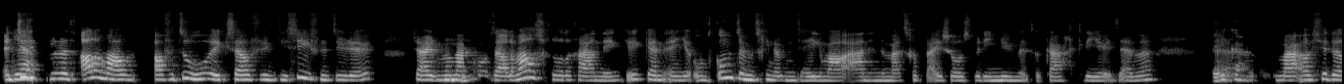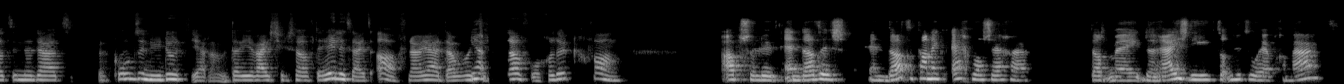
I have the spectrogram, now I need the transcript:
En natuurlijk doen het allemaal af en toe, ik zelf inclusief natuurlijk. We mhm. maken ons allemaal schuldig aan, denk ik. En, en je ontkomt er misschien ook niet helemaal aan in de maatschappij zoals we die nu met elkaar gecreëerd hebben. Zeker. Uh, maar als je dat inderdaad continu doet, ja, dan, dan je wijst jezelf de hele tijd af. Nou ja, daar word je zelf ongelukkig van. Absoluut. En dat, is, en dat kan ik echt wel zeggen, dat mij de reis die ik tot nu toe heb gemaakt,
